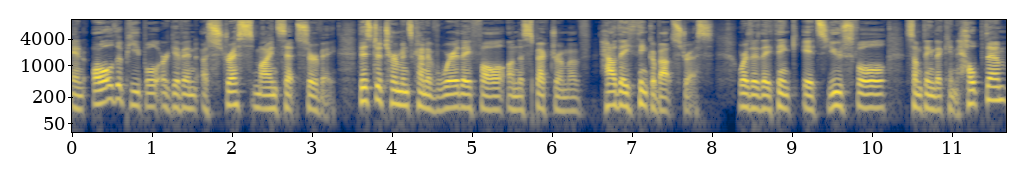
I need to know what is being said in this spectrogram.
and all the people are given a stress mindset survey. This determines kind of where they fall on the spectrum of how they think about stress, whether they think it's useful, something that can help them,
